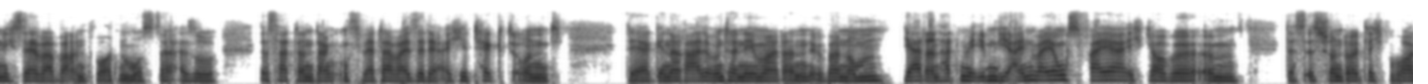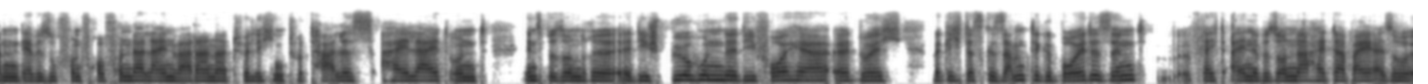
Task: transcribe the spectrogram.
nicht selber beantworten musste. Also das hat dann dankenswerterweise der Architekt und der Generalunternehmer dann übernommen. Ja, dann hatten wir eben die Einweihungsfeier. Ich glaube, ähm, das ist schon deutlich geworden. Der Besuch von Frau von der Leyen war da natürlich ein totales Highlight und insbesondere äh, die Spürhunde, die vorher äh, durch wirklich das gesamte Gebäude sind. Vielleicht eine Besonderheit dabei. Also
